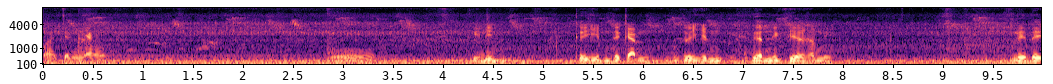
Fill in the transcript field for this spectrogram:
มาจังหยังโอ้ เคยนินเคยเห็นด้วยกันเคยเห็นเพื่อนนิกเทือครับนี่เลยได้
